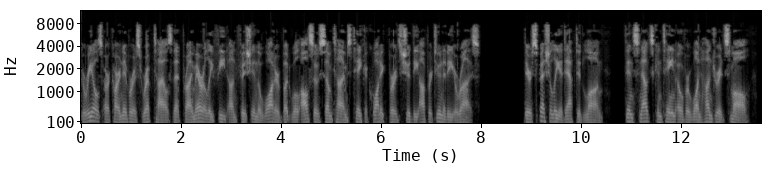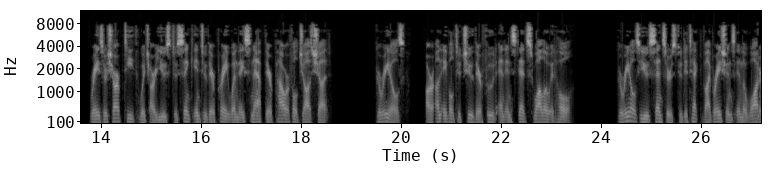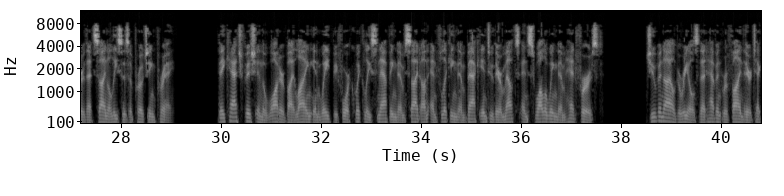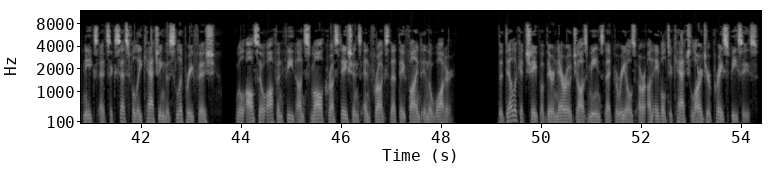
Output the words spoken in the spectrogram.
Gharials are carnivorous reptiles that primarily feed on fish in the water but will also sometimes take aquatic birds should the opportunity arise. Their specially adapted long, thin snouts contain over 100 small, razor-sharp teeth which are used to sink into their prey when they snap their powerful jaws shut. Gharials, are unable to chew their food and instead swallow it whole. Gharials use sensors to detect vibrations in the water that signaleases approaching prey. They catch fish in the water by lying in wait before quickly snapping them side on and flicking them back into their mouths and swallowing them head first. Juvenile gharials that haven't refined their techniques at successfully catching the slippery fish, will also often feed on small crustaceans and frogs that they find in the water. The delicate shape of their narrow jaws means that gharials are unable to catch larger prey species.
